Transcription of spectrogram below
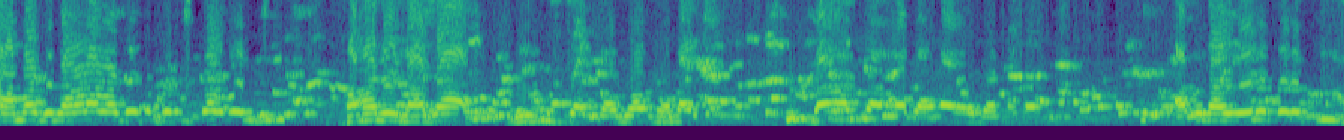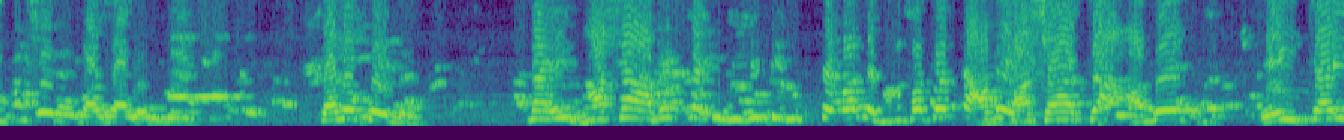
আমাদের বাংলা ভাষা তো পরিষ্কার আমাদের রেজিস্টার ভাষা সবাই জানে। এখন এর উপরে কি কিসের ভাষা লোক কেন করব না এই ভাষা আবেগটা কি বিজেপি রুখতে পারবে ভাষা একটা আবেগ। এইটাই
